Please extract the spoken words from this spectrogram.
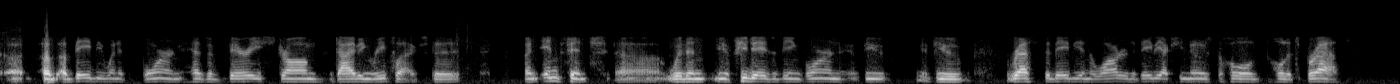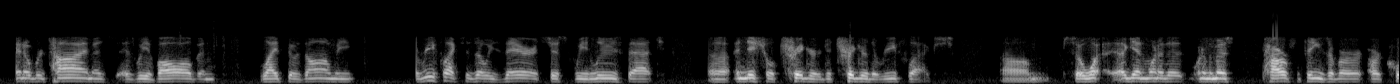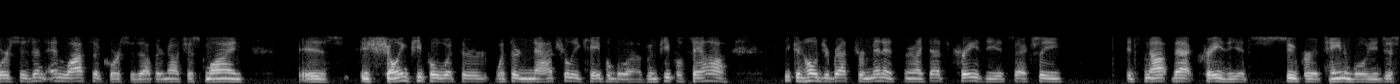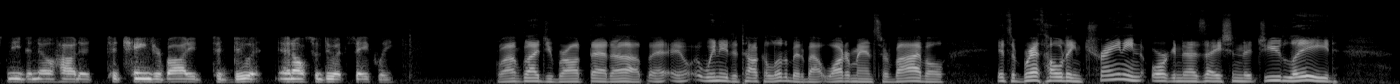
uh, a, a, baby when it's born has a very strong diving reflex. The, an infant uh, within you know, a few days of being born, if you if you rest the baby in the water, the baby actually knows to hold hold its breath. And over time, as as we evolve and life goes on, we the reflex is always there. It's just we lose that uh, initial trigger to trigger the reflex. Um, so again, one of the one of the most powerful things of our, our courses and, and lots of courses out there, not just mine, is is showing people what they're what they're naturally capable of. When people say, "Oh, you can hold your breath for minutes," and they're like, "That's crazy." It's actually it's not that crazy. It's super attainable. You just need to know how to to change your body to do it, and also do it safely. Well, I'm glad you brought that up. We need to talk a little bit about Waterman Survival. It's a breath holding training organization that you lead,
